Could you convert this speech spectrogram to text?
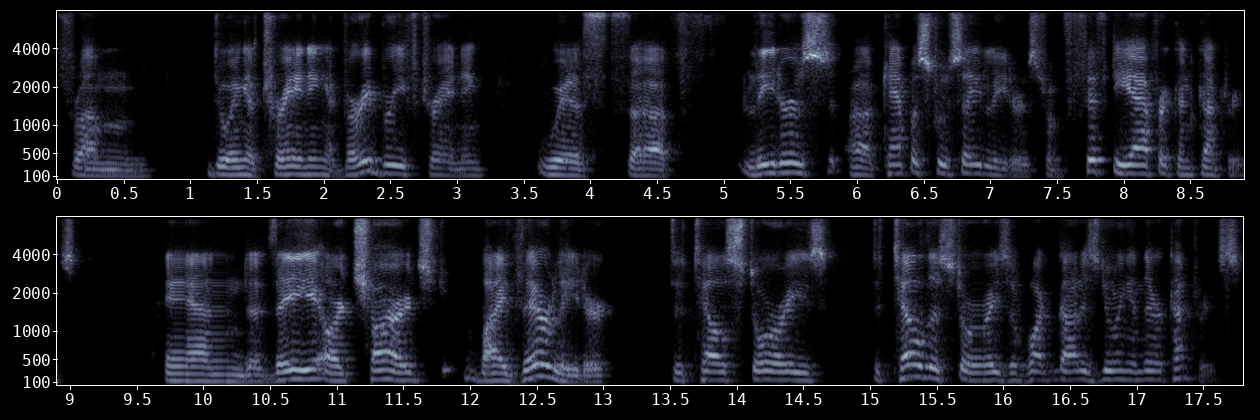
from doing a training, a very brief training with uh, leaders, uh, Campus Crusade leaders from 50 African countries. And they are charged by their leader to tell stories, to tell the stories of what God is doing in their countries.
